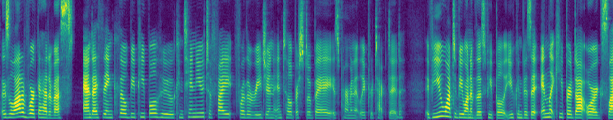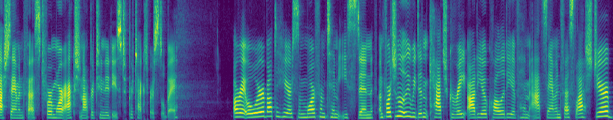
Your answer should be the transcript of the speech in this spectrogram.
there's a lot of work ahead of us. And I think there'll be people who continue to fight for the region until Bristol Bay is permanently protected. If you want to be one of those people, you can visit inletkeeper.org slash salmonfest for more action opportunities to protect Bristol Bay. All right, well, we're about to hear some more from Tim Easton. Unfortunately, we didn't catch great audio quality of him at Salmon Fest last year,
